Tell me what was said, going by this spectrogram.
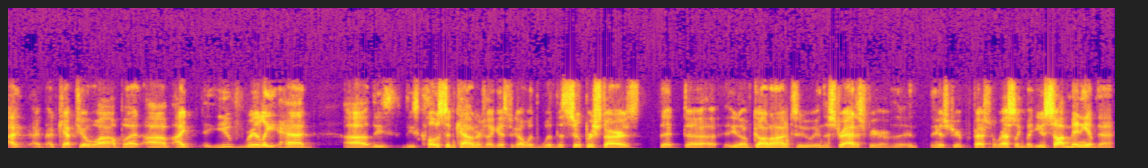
I, have kept you a while, but um, I you've really had uh, these these close encounters, I guess, to go with with the superstars that uh, you know have gone on to in the stratosphere of the, the, history of professional wrestling. But you saw many of them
